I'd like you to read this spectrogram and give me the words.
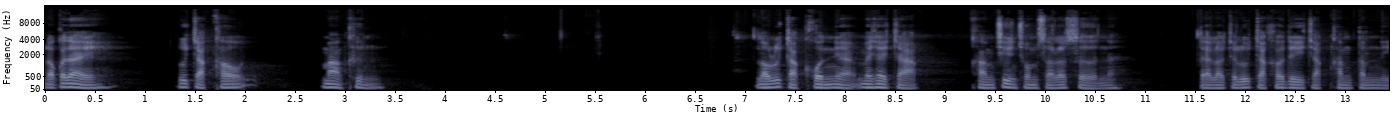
เราก็ได้รู้จักเขามากขึ้น เรารู้จักคนเนี่ยไม่ใช่จากคำชื่นชมสรรเสริญนะแต่เราจะรู้จักเขาดีจากคำตำหนิ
